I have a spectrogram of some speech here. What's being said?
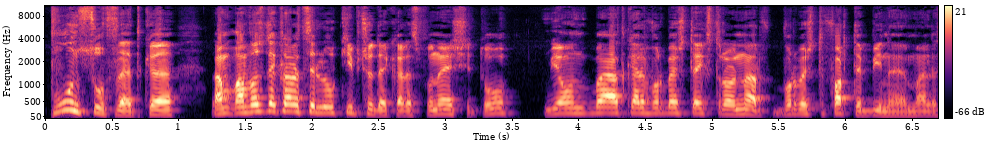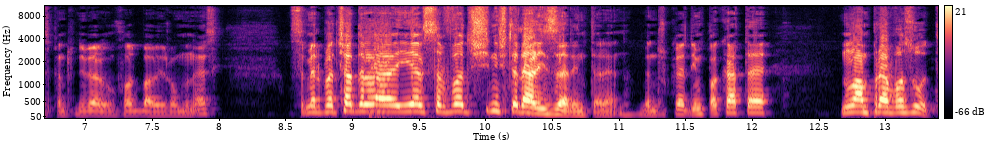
pun suflet, că am, am văzut declarațiile lui Chipciu de care spuneai și tu, e un băiat care vorbește extraordinar, vorbește foarte bine, mai ales pentru nivelul fotbalului românesc să mi-ar plăcea de la el să văd și niște realizări în teren. Pentru că, din păcate, nu l-am prea văzut.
